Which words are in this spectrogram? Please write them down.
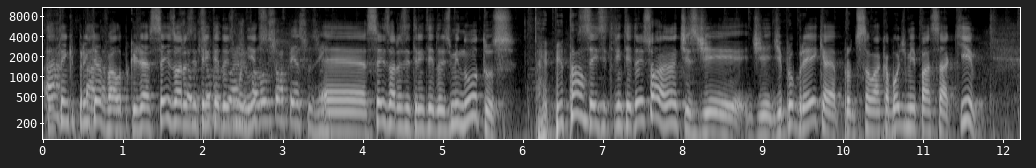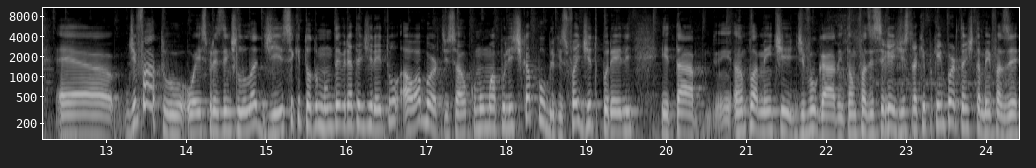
Ah, tem que ir pro tá, tá intervalo, bom. porque já é 6 horas Sobre- e 32 sobre o que o Anjo minutos. Falou, só apensozinho. É, 6 horas e 32 minutos. Repita. 6 e 32 só antes de, de, de ir pro break, a produção acabou de me passar aqui. É, de fato, o ex-presidente Lula disse que todo mundo deveria ter direito ao aborto. Isso é como uma política pública. Isso foi dito por ele e está amplamente divulgado. Então, fazer esse registro aqui, porque é importante também fazer.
